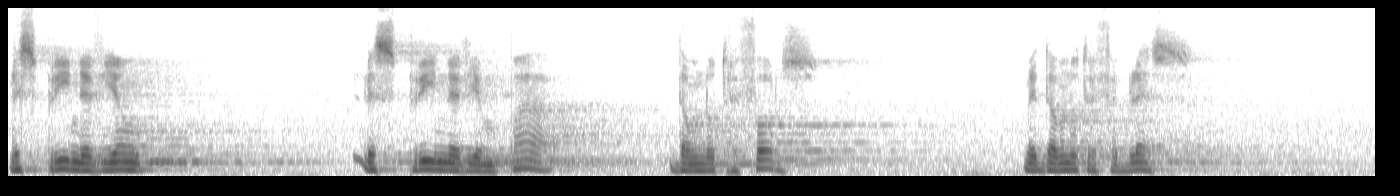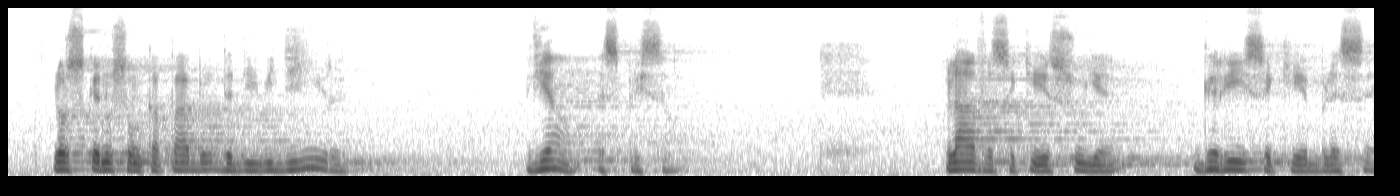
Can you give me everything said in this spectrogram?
L'Esprit ne vient, l'Esprit ne vient pas dans notre force, mais dans notre faiblesse. Lorsque nous sommes capables de lui viens Esprit Saint, lave ce qui est souillé, guéris ce qui est blessé,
